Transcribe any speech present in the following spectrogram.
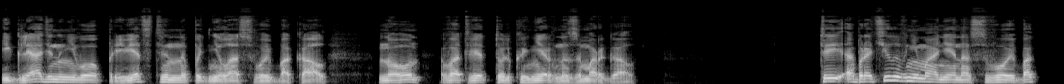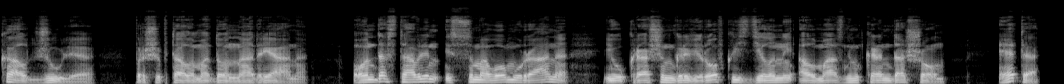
и, глядя на него, приветственно подняла свой бокал, но он в ответ только нервно заморгал. «Ты обратила внимание на свой бокал, Джулия?» прошептала Мадонна Адриана. Он доставлен из самого Мурана и украшен гравировкой, сделанной алмазным карандашом. Это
